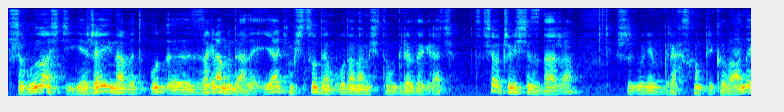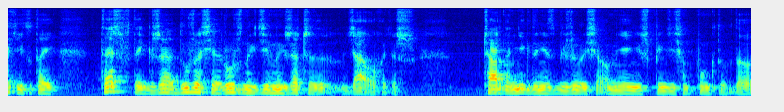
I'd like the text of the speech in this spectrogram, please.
W szczególności, jeżeli nawet y, zagramy dalej i jakimś cudem uda nam się tą grę wygrać, co się oczywiście zdarza, szczególnie w grach skomplikowanych i tutaj też w tej grze dużo się różnych dziwnych rzeczy działo, chociaż czarne nigdy nie zbliżyły się o mniej niż 50 punktów do,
